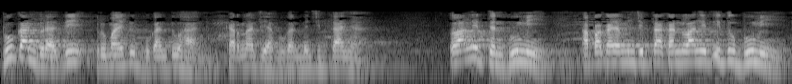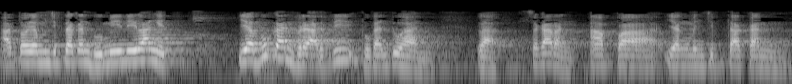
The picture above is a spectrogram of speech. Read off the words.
Bukan berarti rumah itu bukan Tuhan karena dia bukan penciptanya. Langit dan bumi, apakah yang menciptakan langit itu bumi atau yang menciptakan bumi ini langit? Ya bukan berarti bukan Tuhan. Lah, sekarang apa yang menciptakan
